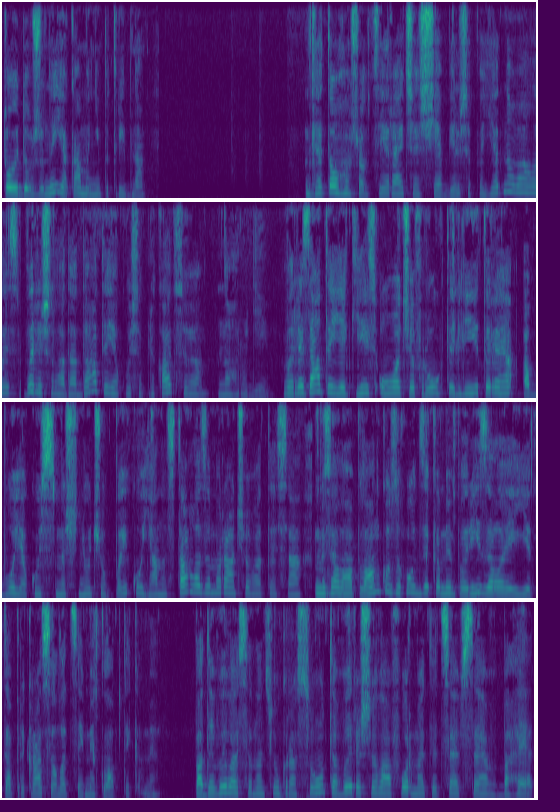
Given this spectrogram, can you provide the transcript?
тої довжини, яка мені потрібна. Для того, щоб ці речі ще більше поєднувались, вирішила додати якусь аплікацію на груді. Вирізати якісь очі, фрукти, літери або якусь смішнючу пику я не стала заморачуватися. Взяла планку з гудзиками, порізала її та прикрасила цими клаптиками. Подивилася на цю красу та вирішила оформити це все в багет.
